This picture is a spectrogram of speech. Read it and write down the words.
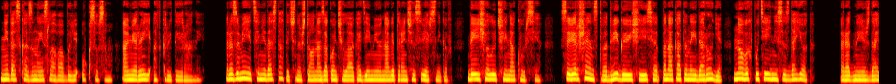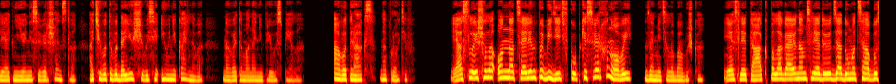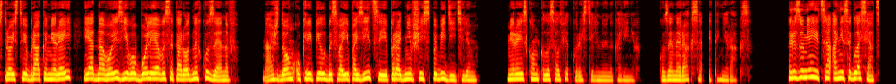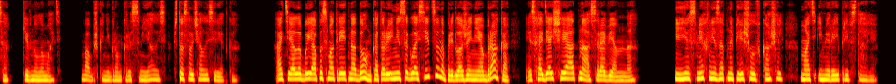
Недосказанные слова были уксусом, а Мирей — открытой раной. Разумеется, недостаточно, что она закончила академию на год раньше сверстников, да еще и на курсе. Совершенство, двигающееся по накатанной дороге, новых путей не создает. Родные ждали от нее не совершенства, а чего-то выдающегося и уникального, но в этом она не преуспела. А вот Ракс, напротив. «Я слышала, он нацелен победить в Кубке Сверхновой», — заметила бабушка. Если так, полагаю, нам следует задуматься об устройстве брака Мирей и одного из его более высокородных кузенов. Наш дом укрепил бы свои позиции, породнившись с победителем». Мирей скомкала салфетку, расстеленную на коленях. Кузены Ракса — это не Ракс. «Разумеется, они согласятся», — кивнула мать. Бабушка негромко рассмеялась, что случалось редко. Хотела бы я посмотреть на дом, который не согласится на предложение брака, исходящее от нас, Равенна». Ее смех внезапно перешел в кашель, мать и Мирей привстали.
